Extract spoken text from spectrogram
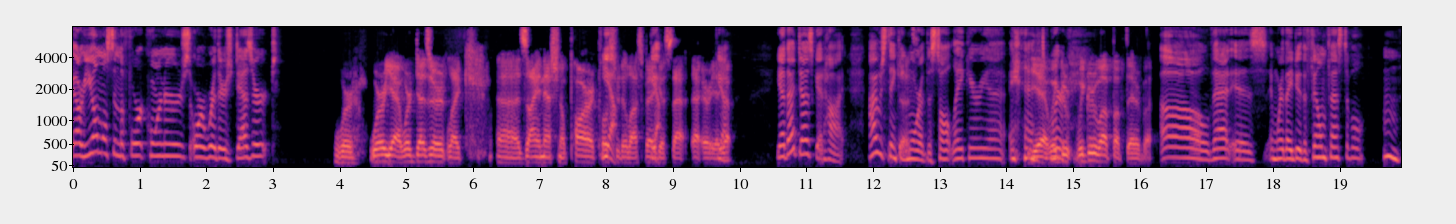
are you almost in the four corners or where there's desert? We're we're yeah, we're desert like uh, Zion National Park, closer yeah. to Las Vegas, yeah. that that area. Yeah. Yep. Yeah, that does get hot. I was thinking more of the Salt Lake area. yeah, we grew, we grew up up there, but oh, that is, and where they do the film festival. Mm,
